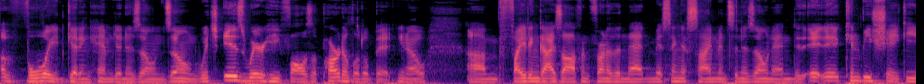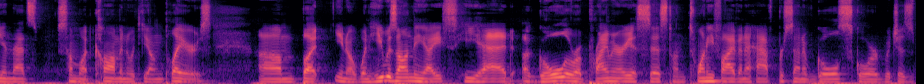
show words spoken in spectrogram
avoid getting hemmed in his own zone, which is where he falls apart a little bit. You know, um, fighting guys off in front of the net, missing assignments in his own end. It, it can be shaky, and that's somewhat common with young players. Um, but you know, when he was on the ice, he had a goal or a primary assist on 25.5% of goals scored, which is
